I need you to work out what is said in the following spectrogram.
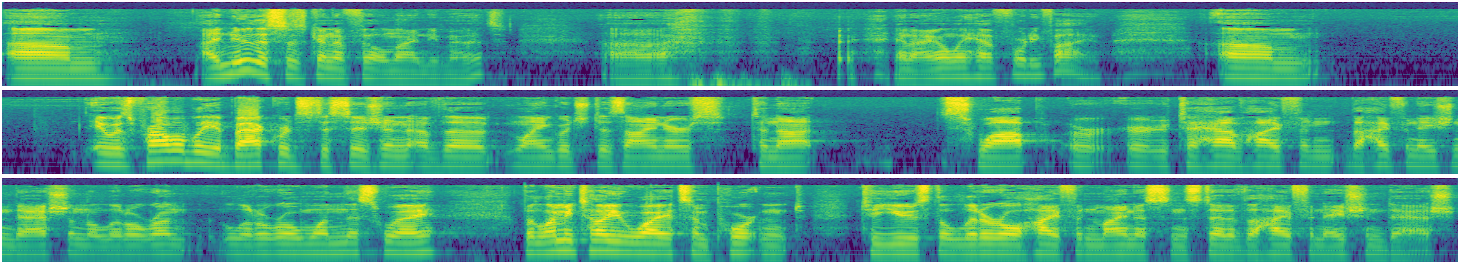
Um, I knew this was going to fill 90 minutes, uh, and I only have 45. Um, it was probably a backwards decision of the language designers to not swap or, or, to have hyphen, the hyphenation dash and the literal, literal one this way. But let me tell you why it's important to use the literal hyphen minus instead of the hyphenation dash.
